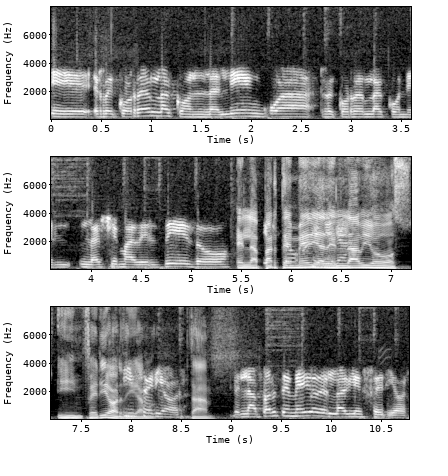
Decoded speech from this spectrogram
eh, recorrerla con la lengua, recorrerla con el- la yema del dedo. En la parte Esto media del labio inferior, digamos. Inferior. Está. En la parte media del labio inferior,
